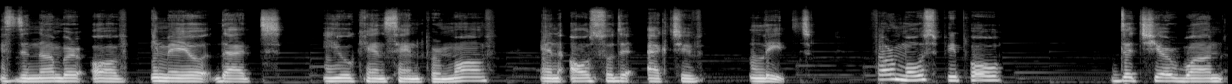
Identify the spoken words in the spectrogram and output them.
is the number of email that you can send per month and also the active leads. For most people, the tier one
